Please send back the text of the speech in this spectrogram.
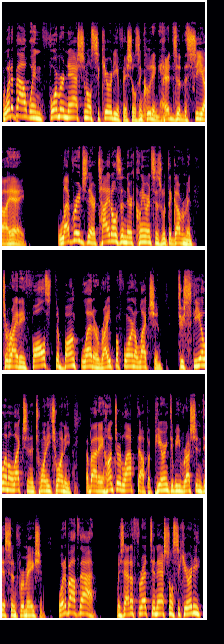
What about when former national security officials, including heads of the CIA, leverage their titles and their clearances with the government to write a false debunked letter right before an election to steal an election in 2020 about a Hunter laptop appearing to be Russian disinformation. What about that? Is that a threat to national security?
